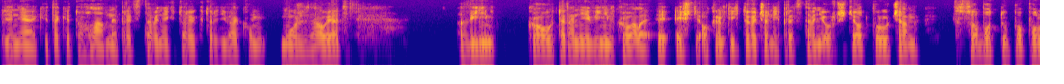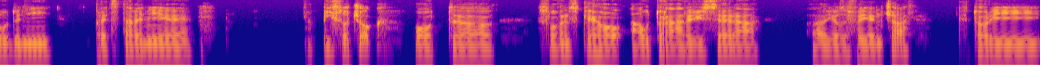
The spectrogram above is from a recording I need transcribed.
bude nejaké takéto hlavné predstavenie, ktoré, ktoré divákom môže zaujať výnimkou, teda nie výnimkou, ale e- ešte okrem týchto večerných predstavení určite odporúčam v sobotu popoludní predstavenie Písočok od uh, slovenského autora a režiséra uh, Jozefa Jenča, ktorý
